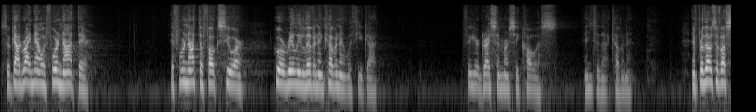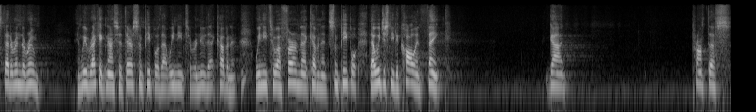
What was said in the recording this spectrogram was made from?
So, God, right now, if we're not there, if we're not the folks who are, who are really living in covenant with you, God, through your grace and mercy, call us into that covenant. And for those of us that are in the room, and we recognize that there are some people that we need to renew that covenant. We need to affirm that covenant. Some people that we just need to call and thank. God, prompt us,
